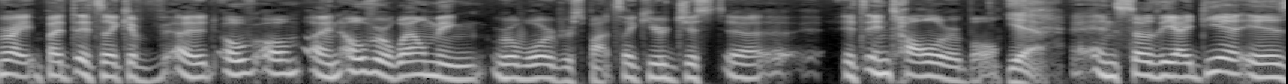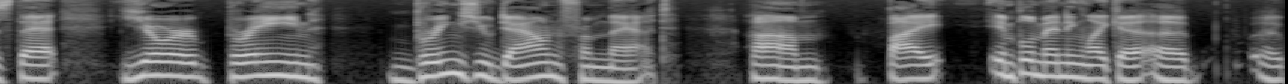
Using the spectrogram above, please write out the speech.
Right, but it's like a, a, an overwhelming reward response. Like you're just, uh, it's intolerable. Yeah. And so the idea is that your brain brings you down from that um, by implementing like a, a, a,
